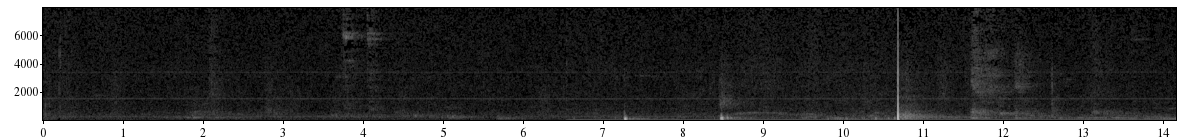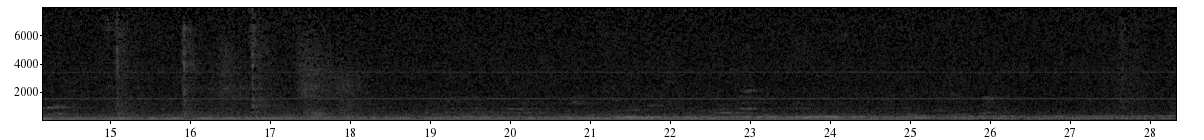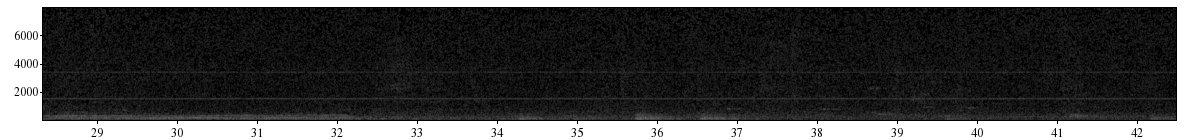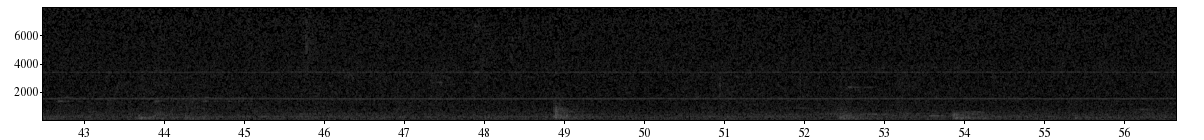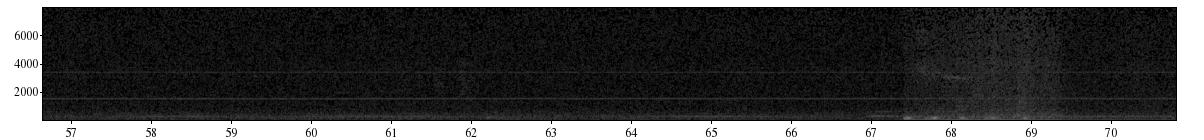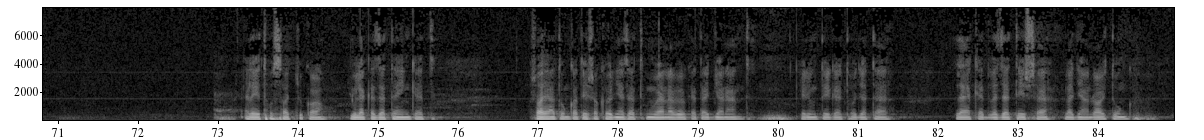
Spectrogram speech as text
Elét hozhatjuk a gyülekezeteinket, sajátunkat és a környezetünkben levőket egyaránt. Kérünk téged, hogy a te lelked vezetése legyen rajtunk,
